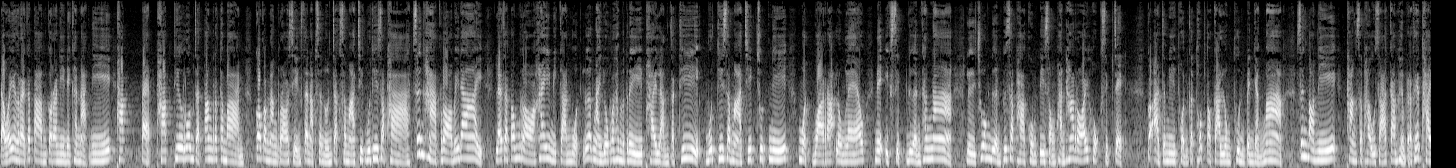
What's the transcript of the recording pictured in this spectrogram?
แต่ว่าอย่างไรก็ตามกรณีในขณะนี้พัก 8 พักที่ร่วมจัดตั้งรัฐบาล ก็กำลังรอเสียงสนับสนุนจากสมาชิกวุฒิสภา ซึ่งหากรอไม่ได้ และจะต้องรอให้มีการโหวตเลือกนายกรัฐมนตรี ภายหลังจากที่วุฒิสมาชิกชุดนี้ หมดวาระลงแล้วในอีก 10 เดือนข้างหน้า หรือช่วงเดือนพฤษภาคมปี 2567 ก็อาจจะมีผลกระทบต่อการลงทุนเป็นอย่างมาก ซึ่งตอนนี้ทางสภาอุตสาหกรรมแห่งประเทศไทย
